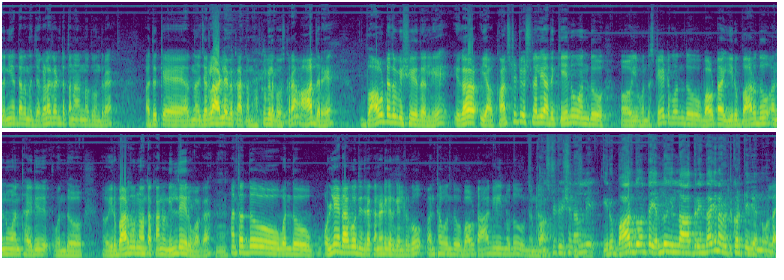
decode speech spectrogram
ದನಿ ಎದ್ದಾಗ ಜಗಳ ಗಂಟತನ ಅನ್ನೋದು ಅಂದರೆ ಅದಕ್ಕೆ ಅದನ್ನ ಜಗಳ ಆಡಲೇಬೇಕಾದ ನಮ್ಮ ಹಕ್ಕುಗಳಿಗೋಸ್ಕರ. ಆದರೆ, ಬಾವುಟದ ವಿಷಯದಲ್ಲಿ ಈಗ ಯಾವ ಕಾನ್ಸ್ಟಿಟ್ಯೂಷನಲ್ಲಿ ಅದಕ್ಕೇನು ಒಂದು ಒಂದು ಸ್ಟೇಟ್ಗೊಂದು ಬಾವುಟ ಇರಬಾರ್ದು ಅನ್ನುವಂಥ ಇದು ಒಂದು ಇರಬಾರ್ದು ಅನ್ನೋಂಥ ಕಾನೂನು ಇಲ್ಲದೆ ಇರುವಾಗ ಅಂಥದ್ದು ಒಂದು ಒಳ್ಳೆಯದಾಗೋದಿದ್ರೆ ಕನ್ನಡಿಗರಿಗೆಲ್ರಿಗೂ ಅಂಥ ಒಂದು ಬಾವುಟ ಆಗಲಿ ಅನ್ನೋದು ನನ್ನ ಕಾನ್ಸ್ಟಿಟ್ಯೂಷನ್ ಅಲ್ಲಿ ಇರಬಾರ್ದು ಅಂತ ಎಲ್ಲೂ ಇಲ್ಲ ಆದ್ರಿಂದಾಗಿ ನಾವು ಇಟ್ಕೊಳ್ತೀವಿ ಅನ್ನುವಲ್ಲ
